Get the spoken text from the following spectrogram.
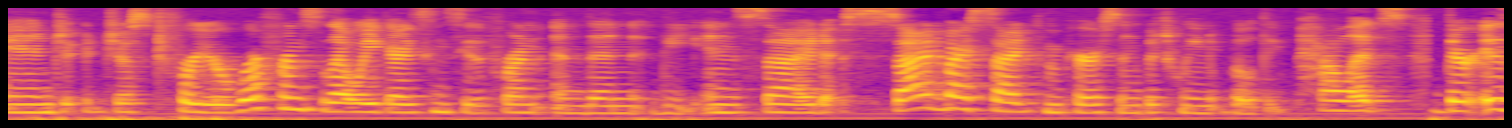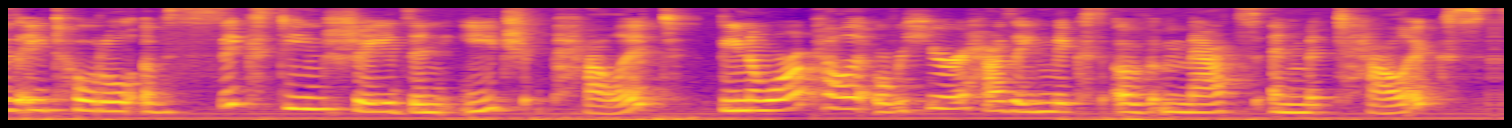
And just for your reference, so that way you guys can see the front and then the inside side-by-side -side comparison between both the palettes. There is a total of 16 shades in each palette. The Noir palette over here has a mix of mattes and metallics,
